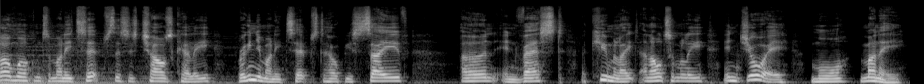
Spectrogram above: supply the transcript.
Hello and welcome to Money Tips. This is Charles Kelly, bringing you money tips to help you save, earn, invest, accumulate, and ultimately enjoy more money.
